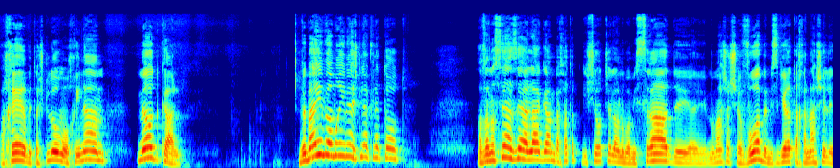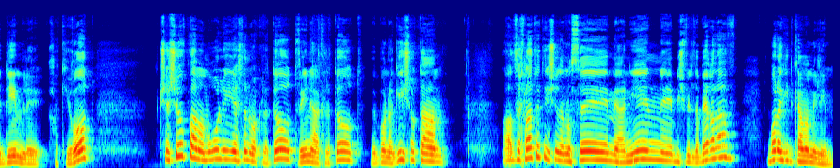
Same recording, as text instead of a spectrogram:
אחר בתשלום או חינם מאוד קל. ובאים ואומרים יש לי הקלטות אז הנושא הזה עלה גם באחת הפגישות שלנו במשרד אה, ממש השבוע במסגרת הכנה של עדים לחקירות כששוב פעם אמרו לי יש לנו הקלטות והנה ההקלטות ובוא נגיש אותם. אז החלטתי שזה נושא מעניין אה, בשביל לדבר עליו. בוא נגיד כמה מילים.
